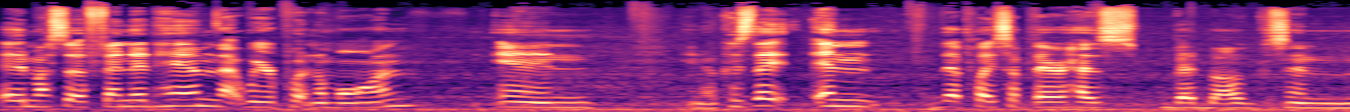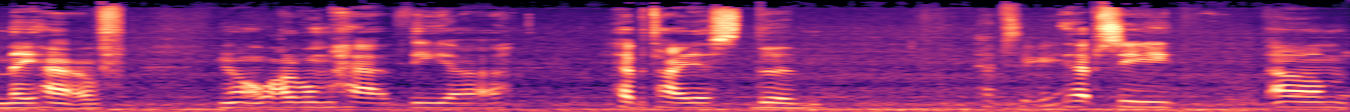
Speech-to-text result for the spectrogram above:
it must have offended him that we were putting them on. And, you know, because they, and that place up there has bed bugs and they have, you know, a lot of them have the uh, hepatitis, the Pepsi. Hep C. Um,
